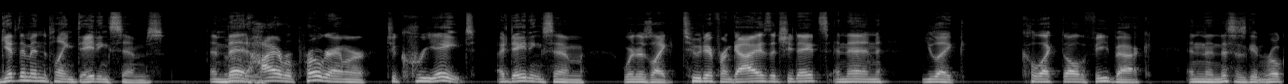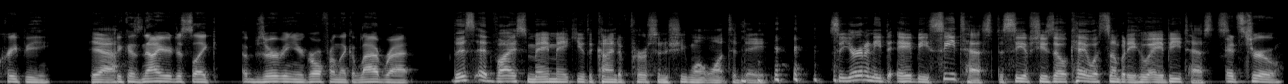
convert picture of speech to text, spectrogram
get them into playing dating sims, and then Ooh. hire a programmer to create a dating sim where there's like two different guys that she dates, and then you like collect all the feedback, and then this is getting real creepy yeah. because now you're just like observing your girlfriend like a lab rat. This advice may make you the kind of person she won't want to date. so you're gonna need to ABC test to see if she's okay with somebody who AB tests. It's true.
